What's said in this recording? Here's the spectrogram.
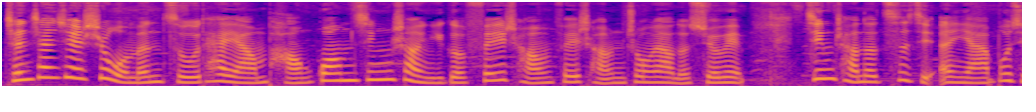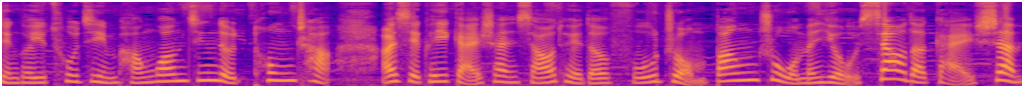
承山穴是我们足太阳膀胱经上一个非常非常重要的穴位。经常的刺激按压，不仅可以促进膀胱经的通畅，而且可以改善小腿的浮肿，帮助我们有效的改善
